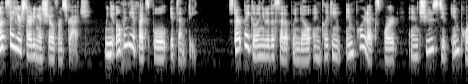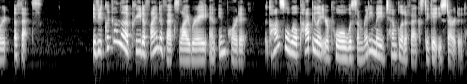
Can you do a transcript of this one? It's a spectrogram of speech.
Let's say you're starting a show from scratch. When you open the effects pool, it's empty. Start by going into the setup window and clicking Import Export and choose to import effects. If you click on the predefined effects library and import it, the console will populate your pool with some ready-made template effects to get you started.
